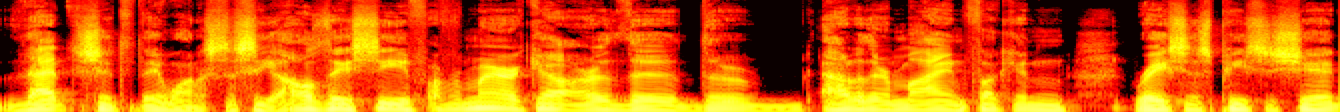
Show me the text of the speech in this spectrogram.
that shit that they want us to see. All they see of America are the the out of their mind fucking racist piece of shit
